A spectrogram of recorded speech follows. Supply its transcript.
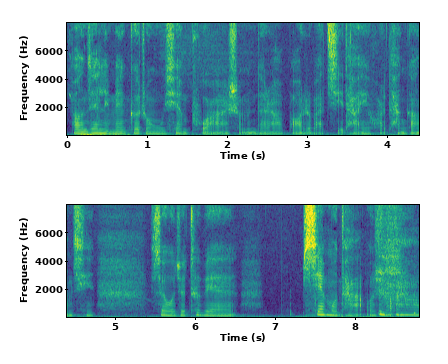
房间里面各种五线谱啊什么的，然后抱着把吉他一会儿弹钢琴，所以我就特别羡慕他。我说啊，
